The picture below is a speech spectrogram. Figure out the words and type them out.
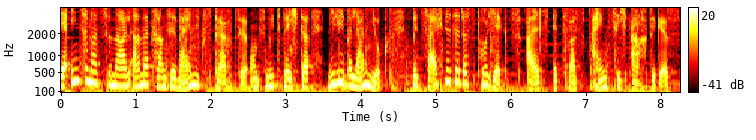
Der international anerkannte Weinexperte und Mitpächter Willi Balaniuk bezeichnete das Projekt als etwas Einzigartiges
